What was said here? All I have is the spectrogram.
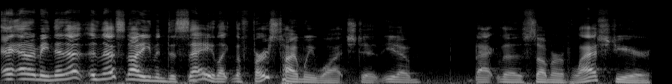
And, and I mean, and, that, and that's not even to say like the first time we watched it, you know, back the summer of last year,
